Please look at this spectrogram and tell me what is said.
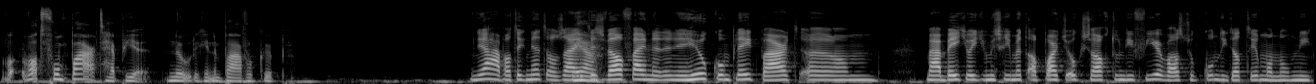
Wa- wat voor een paard heb je nodig in een Pavo Cup? Ja, wat ik net al zei, Ja. het is wel fijn en een heel compleet paard. ehm, maar een beetje wat je misschien met Apartje ook zag toen die vier was, toen kon hij dat helemaal nog niet,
